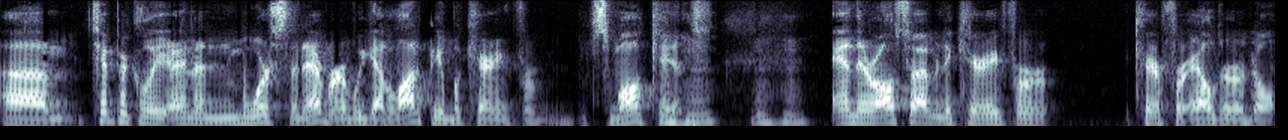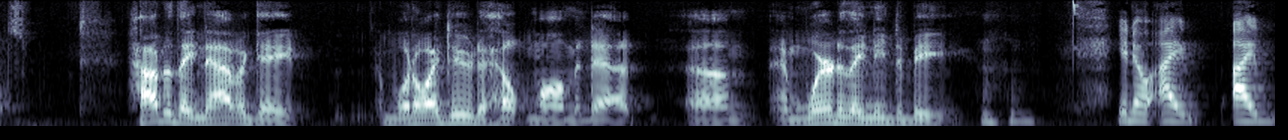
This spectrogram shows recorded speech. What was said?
Um, typically, and then worse than ever, we got a lot of people caring for small kids, mm-hmm. mm-hmm. and they're also having to carry for care for elder adults. How do they navigate? What do I do to help mom and dad? Um, and where do they need to be? Mm-hmm. You know, I I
